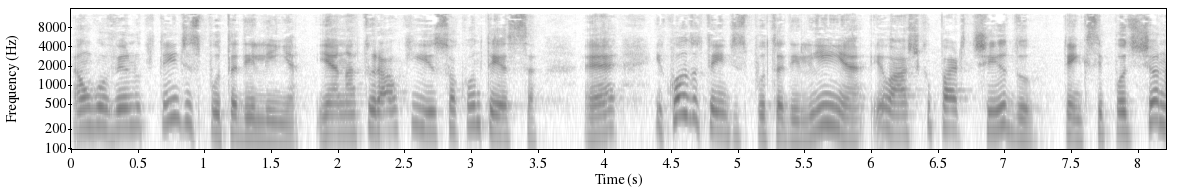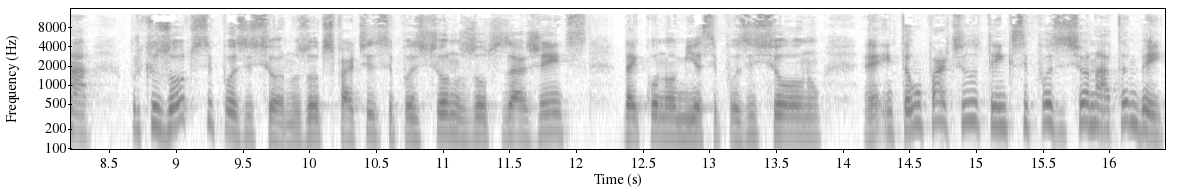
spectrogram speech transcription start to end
é um governo que tem disputa de linha e é natural que isso aconteça. É? E quando tem disputa de linha, eu acho que o partido tem que se posicionar, porque os outros se posicionam, os outros partidos se posicionam, os outros agentes da economia se posicionam. É? Então, o partido tem que se posicionar também.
